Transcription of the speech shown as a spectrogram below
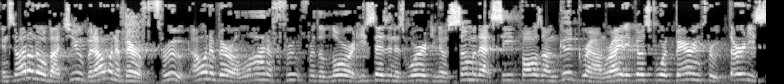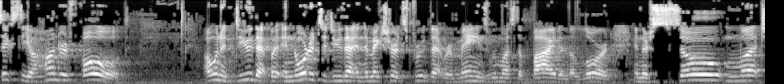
And so I don't know about you, but I want to bear fruit. I want to bear a lot of fruit for the Lord. He says in His Word, you know, some of that seed falls on good ground, right? It goes forth bearing fruit 30, 60, 100 fold. I want to do that, but in order to do that and to make sure it's fruit that remains, we must abide in the Lord. And there's so much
